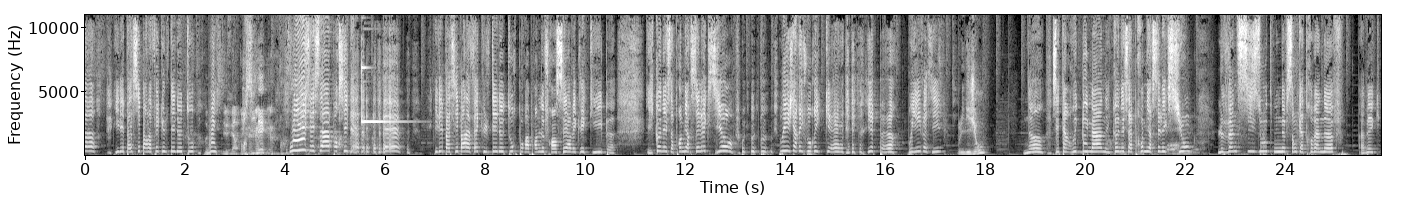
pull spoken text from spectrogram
il est passé par la faculté de Tours. Oui, C'est faire pour ciné. oui, c'est ça, Sid. Il est passé par la faculté de Tours pour apprendre le français avec l'équipe. Il connaît sa première sélection. Oui, oui, oui, oui, j'arrive au riquet. J'ai peur. Oui, vas-y. Olivier Giroud? Non, c'est un rugbyman. Il connaît sa première sélection le 26 août 1989 avec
